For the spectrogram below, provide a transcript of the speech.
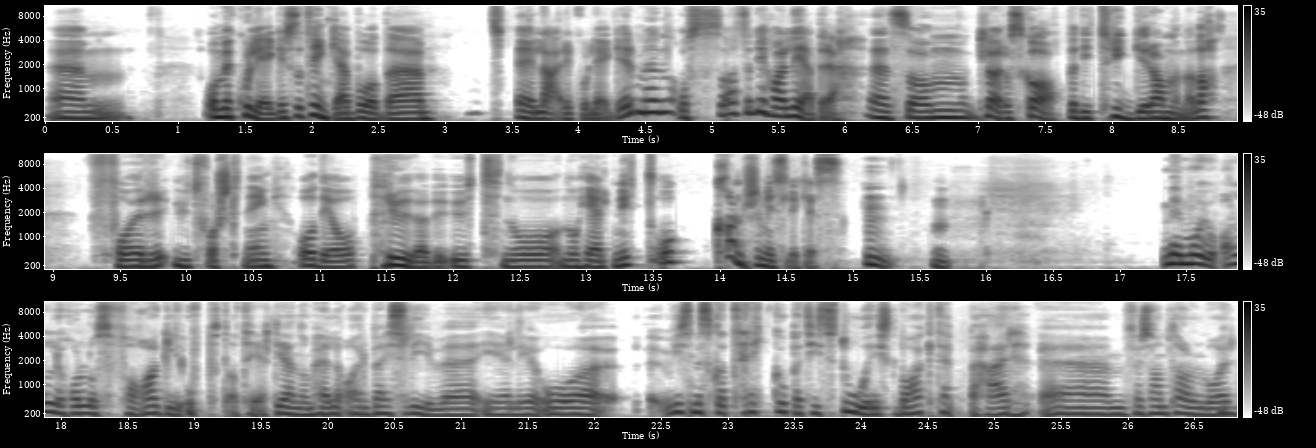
Um, og med kolleger så tenker jeg både eh, lærerkolleger, men også at de har ledere eh, som klarer å skape de trygge rammene da, for utforskning og det å prøve ut noe, noe helt nytt, og kanskje mislykkes. Mm. Mm. Vi må jo alle holde oss faglig oppdatert gjennom hele arbeidslivet, Eli. og hvis vi skal trekke opp et historisk bakteppe her eh, for samtalen vår,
